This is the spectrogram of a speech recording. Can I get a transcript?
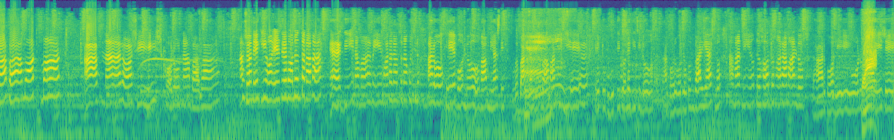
বাবা মত মত আপনার অশেষ করো না বাবা আসলে কি হয়েছে তো বাবা একদিন আমার মেয়ে মাথা যন্ত্রণা আর ওকে আমি ওর বাবা একটু বুদ্ধি করে দিয়েছিল তারপর ও যখন বাড়ি আসলো আমার মেয়ে হত তারপরে ওর এসে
